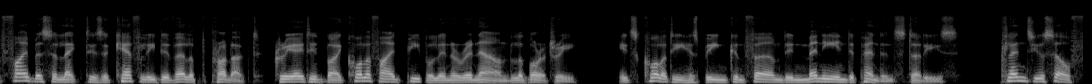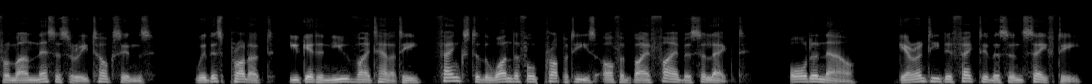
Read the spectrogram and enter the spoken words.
Fiber Select is a carefully developed product created by qualified people in a renowned laboratory. Its quality has been confirmed in many independent studies. Cleanse yourself from unnecessary toxins. With this product, you get a new vitality thanks to the wonderful properties offered by Fiber Select. Order now. Guaranteed effectiveness and safety.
